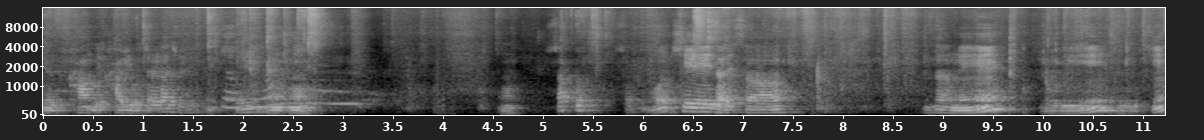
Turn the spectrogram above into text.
여기 가운데 가위로 잘라줘요. 응, 응. 어, 싹둑. 옳지, 잘했어. 그 다음에, 여기, 여기 있지?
